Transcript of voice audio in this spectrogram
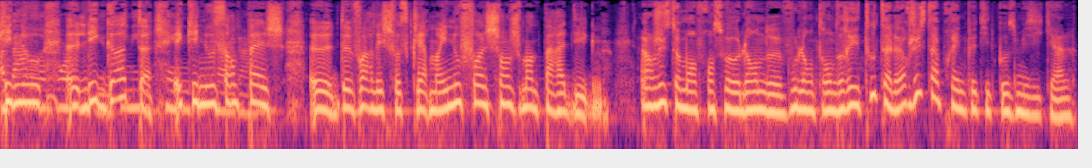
qui nous ligote et qui nous empêche de voir les choses clairement. Il nous faut un changement de paradigme. Alors justement, François Hollande, vous l'entendrez tout à l'heure, juste après une petite pause musicale.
